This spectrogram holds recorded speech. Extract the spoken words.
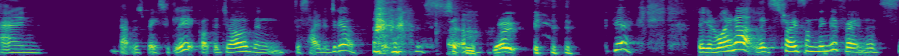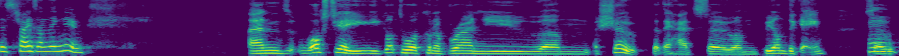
and that was basically it. Got the job and decided to go. so Great. yeah, figured why not? Let's try something different. Let's let's try something new. And whilst yeah, you, you got to work on a brand new um, a show that they had, so um, beyond the game. So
